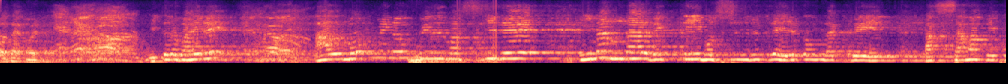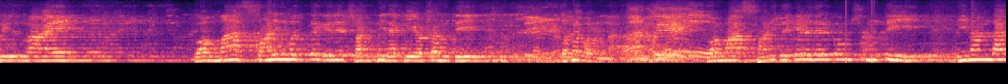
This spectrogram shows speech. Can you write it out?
কথা কয় না। ভিতরে বাহিরে? আল মুমিনু ফিল মসজিদে ইমানদার ব্যক্তি মসজিদে এরকম লাগবে আসামাকে ফিল মায়ে। মাছ পানির মধ্যে গেলে শান্তি নাকি অশান্তি? কথা বলেন না। ও মাছ পানিতে গেলে যেরকম শান্তি ইমানদার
